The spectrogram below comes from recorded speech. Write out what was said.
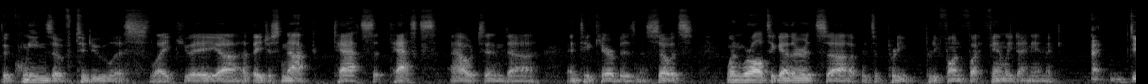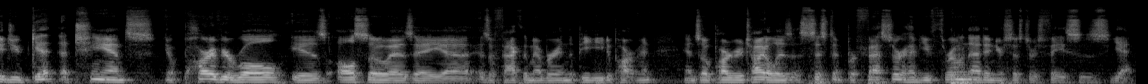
the queens of to do lists. Like they uh, they just knock tasks tasks out and uh, and take care of business. So it's when we're all together, it's uh, it's a pretty pretty fun family dynamic. Uh, did you get a chance? You know, part of your role is also as a uh, as a faculty member in the PE department, and so part of your title is assistant professor. Have you thrown that in your sisters' faces yet?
